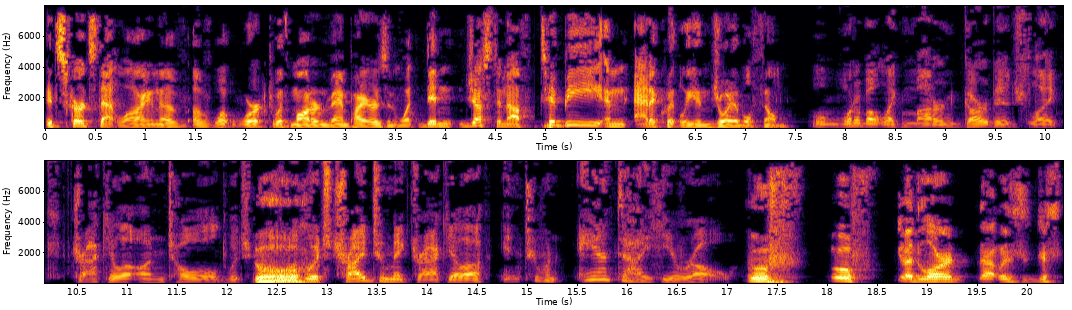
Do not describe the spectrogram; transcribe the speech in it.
it skirts that line of, of what worked with modern vampires and what didn't just enough to be an adequately enjoyable film. Well, what about like modern garbage like Dracula Untold, which Ooh. which tried to make Dracula into an anti-hero? Oof. Oof. Good lord. That was just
